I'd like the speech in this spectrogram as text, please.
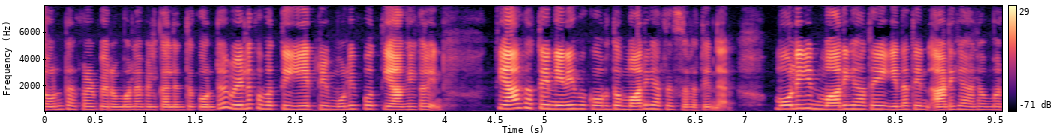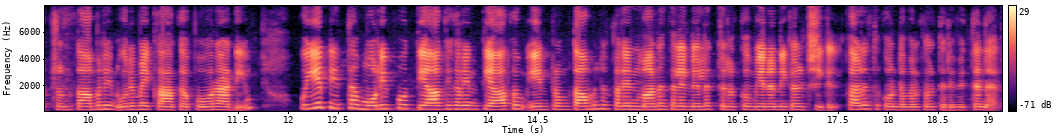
தொண்டர்கள் பெருமளவில் கலந்து கொண்டு மெழுகுவத்தி ஏற்றி மொழிப்போர் தியாகிகளின் தியாகத்தை நினைவு கூர்ந்து மரியாதை செலுத்தினர். மொழியின் மரியாதை இனத்தின் அடையாளம் மற்றும் தமிழின் உரிமைக்காக போராடி உயிர் நீத்த மொழிப்போர் தியாகிகளின் தியாகம் என்றும் தமிழர்களின் மனங்களில் நிலைத்திருக்கும் என நிகழ்ச்சியில் கலந்து கொண்டவர்கள் தெரிவித்தனர்.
